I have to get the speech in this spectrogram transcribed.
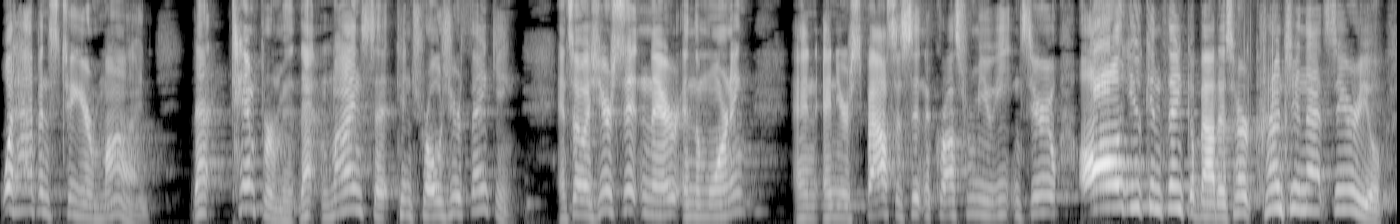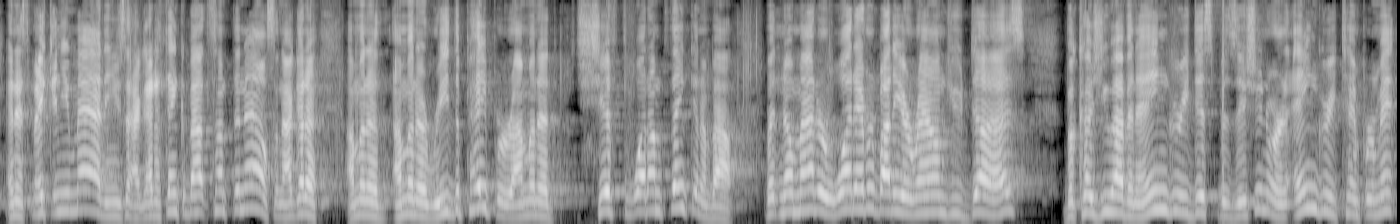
What happens to your mind? That temperament, that mindset controls your thinking. And so as you're sitting there in the morning and, and your spouse is sitting across from you eating cereal, all you can think about is her crunching that cereal and it's making you mad. And you say, I got to think about something else and I got to, I'm to, I'm to read the paper. I'm to shift what I'm thinking about. But no matter what everybody around you does, because you have an angry disposition or an angry temperament,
